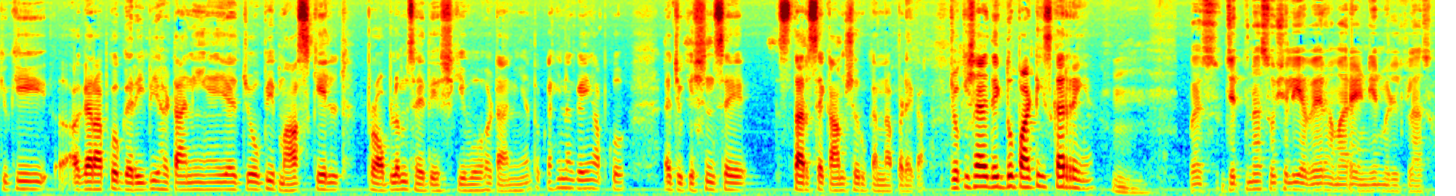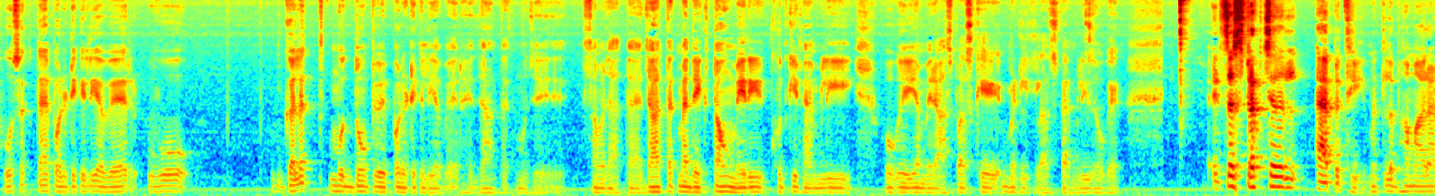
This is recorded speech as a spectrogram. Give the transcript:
क्योंकि अगर आपको गरीबी हटानी है या जो भी मास स्केल प्रॉब्लम्स है देश की वो हटानी है तो कहीं ना कहीं आपको एजुकेशन से स्तर से काम शुरू करना पड़ेगा। जो कि शायद एक दो पार्टीज़ कर रही हैं। हम्म, बस जितना सोशली अवेयर हमारे इंडियन मिडिल क्लास हो सकता है पॉलिटिकली अवेयर वो गलत मुद्दों पे पॉलिटिकली अवेयर है, जहाँ तक मुझे समझ आता है। जहाँ तक मैं देखता हूँ मेरी खुद की फैमिली हो गई या मेरे आसपास के मिडिल क्लास फैमिलीज़ हो गए। इट्स अ स्ट्रक्चरल एपथी मतलब हमारा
